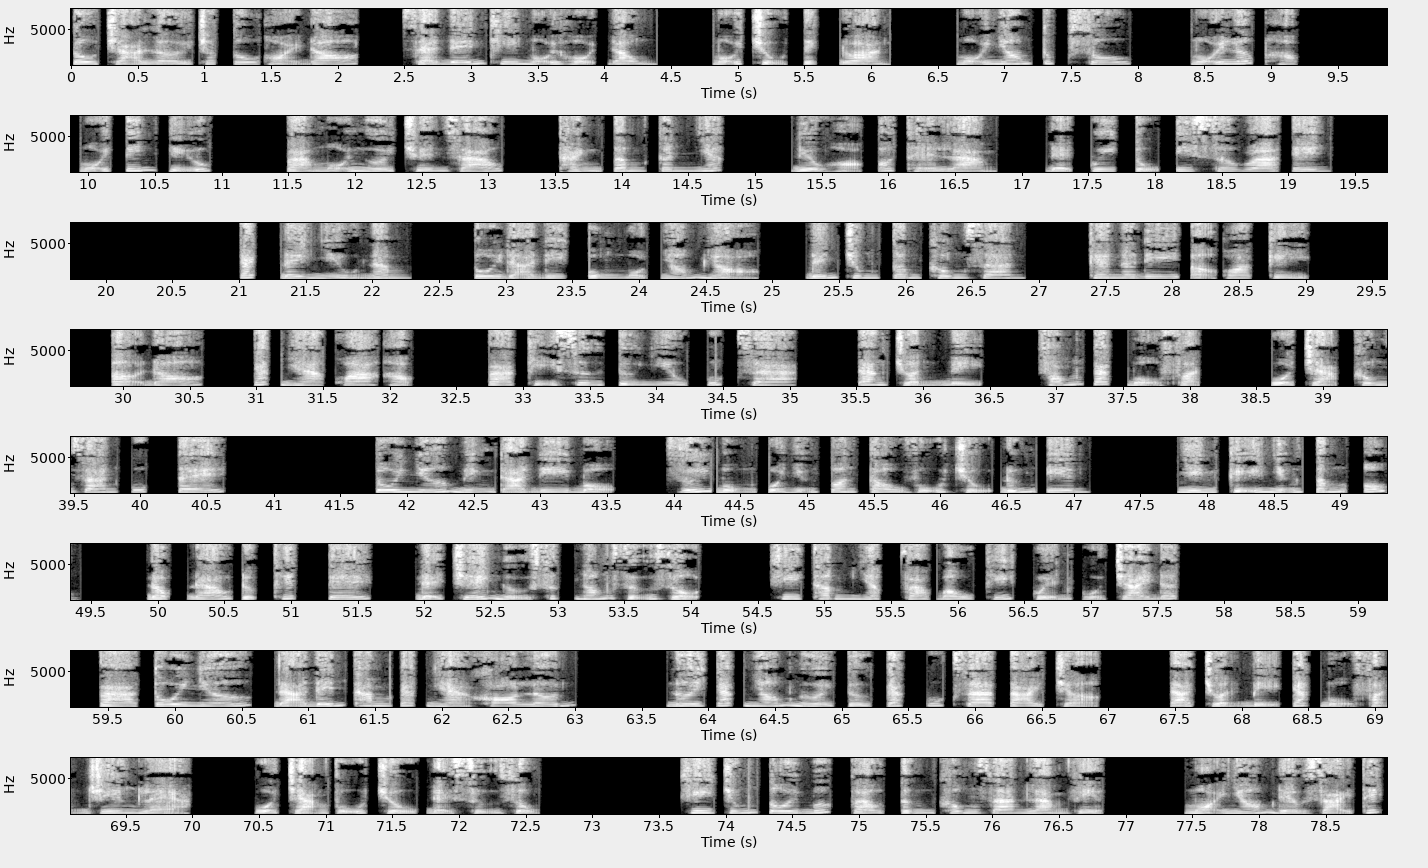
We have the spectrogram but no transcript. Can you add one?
Câu trả lời cho câu hỏi đó sẽ đến khi mỗi hội đồng, mỗi chủ tịch đoàn, mỗi nhóm túc số mỗi lớp học mỗi tín hiểu và mỗi người truyền giáo thành tâm cân nhắc điều họ có thể làm để quy tụ Israel. Cách đây nhiều năm, tôi đã đi cùng một nhóm nhỏ đến trung tâm không gian Kennedy ở Hoa Kỳ. Ở đó, các nhà khoa học và kỹ sư từ nhiều quốc gia đang chuẩn bị phóng các bộ phận của trạm không gian quốc tế. Tôi nhớ mình đã đi bộ dưới bụng của những con tàu vũ trụ đứng yên, nhìn kỹ những tấm ốp độc đáo được thiết kế để chế ngự sức nóng dữ dội khi thâm nhập vào bầu khí quyển của trái đất. Và tôi nhớ đã đến thăm các nhà kho lớn, nơi các nhóm người từ các quốc gia tài trợ đã chuẩn bị các bộ phận riêng lẻ của trạm vũ trụ để sử dụng. Khi chúng tôi bước vào từng không gian làm việc, mọi nhóm đều giải thích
